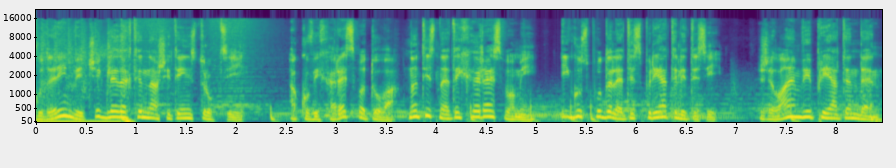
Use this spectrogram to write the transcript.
Благодарим ви, че гледахте нашите инструкции. Ако ви харесва това, натиснете Харесва ми и го споделете с приятелите си. Желаем ви приятен ден!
